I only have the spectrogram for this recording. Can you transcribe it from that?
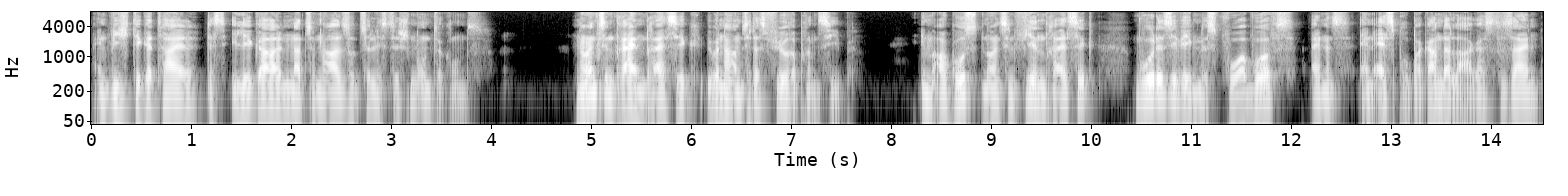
ein wichtiger Teil des illegalen nationalsozialistischen Untergrunds. 1933 übernahm sie das Führerprinzip. Im August 1934 wurde sie wegen des Vorwurfs, eines NS-Propagandalagers zu sein,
